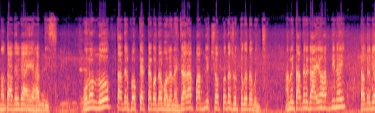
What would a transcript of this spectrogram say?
না তাদের গায়ে হাত দিছি, কোন লোক তাদের পক্ষে একটা কথা বলে নাই। যারা পাবলিক সব কথা সত্য কথা বলছে। আমি তাদের গায়েও হাত দিই নাই, তাদেরকে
